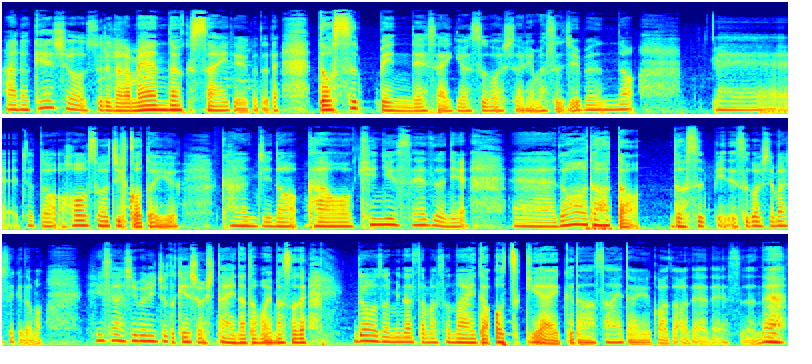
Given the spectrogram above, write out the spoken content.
あの、化粧するのがめんどくさいということで、ドスッピンで最近は過ごしております。自分の、えー、ちょっと放送事故という感じの顔を気にせずに、えー、堂々とドスッピーで過ごしてましたけども、久しぶりにちょっと化粧したいなと思いますので、どうぞ皆様その間お付き合いくださいということでですね。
